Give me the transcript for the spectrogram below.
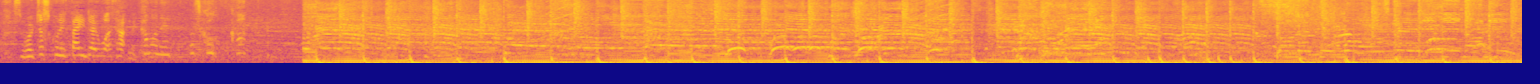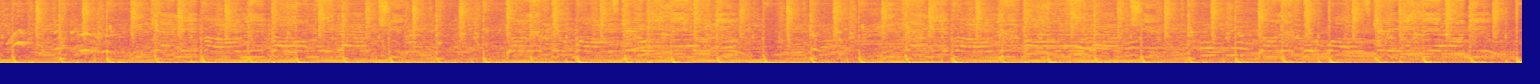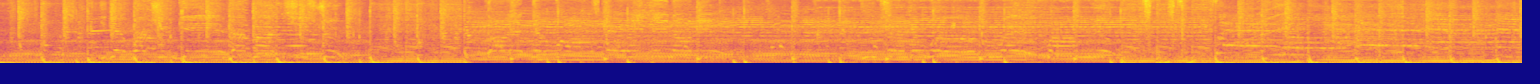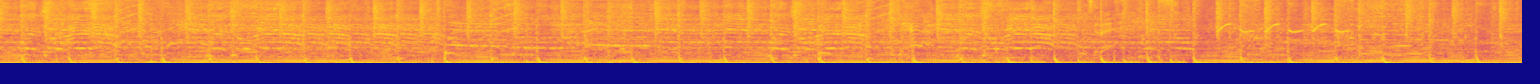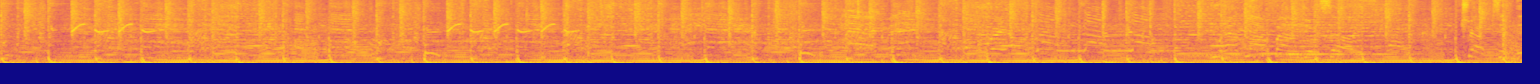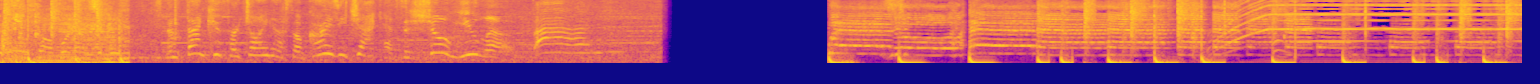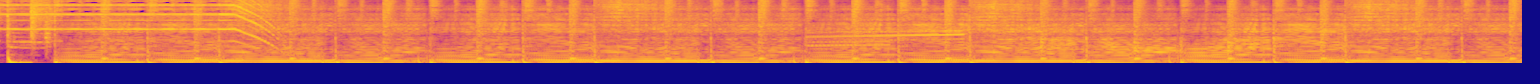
So we're just going to find out what's happening. Come on in, let's go, come on. For joining us on Crazy Jack Jackass, the show you love. Bye.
